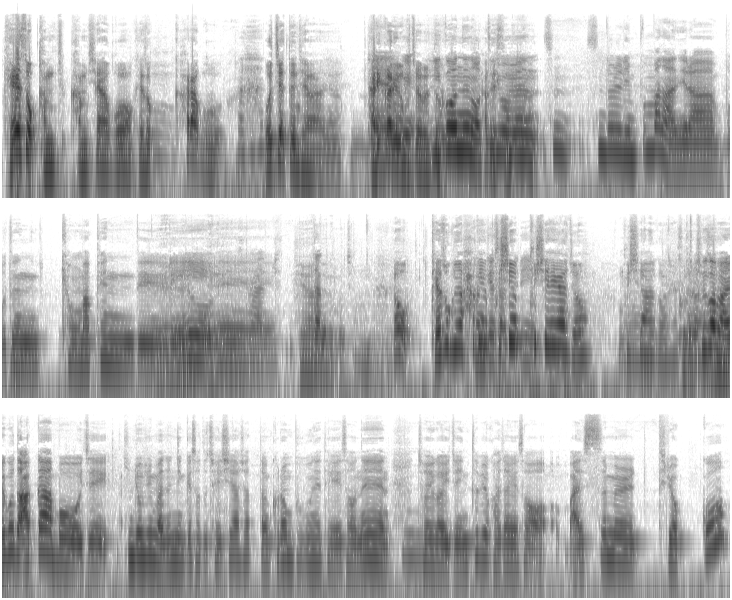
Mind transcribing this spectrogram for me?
계속 감, 감시하고 계속 음. 하라고 어쨌든 제가 그냥 다리까리 네, 붙잡을 이거는 어떻게 하겠습니다. 보면 순, 순돌림뿐만 아니라 모든 경마 팬들이 네. 예. 다 해야 딱- 되는 거죠. 어, 계속 그냥 하게 푸시 푸시해야죠. 푸시하고 해서. 그렇죠. 그거 말고도 아까 뭐 이제 김종식 마주님께서도 제시하셨던 그런 부분에 대해서는 음. 저희가 이제 인터뷰 과정에서 말씀을 드렸고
